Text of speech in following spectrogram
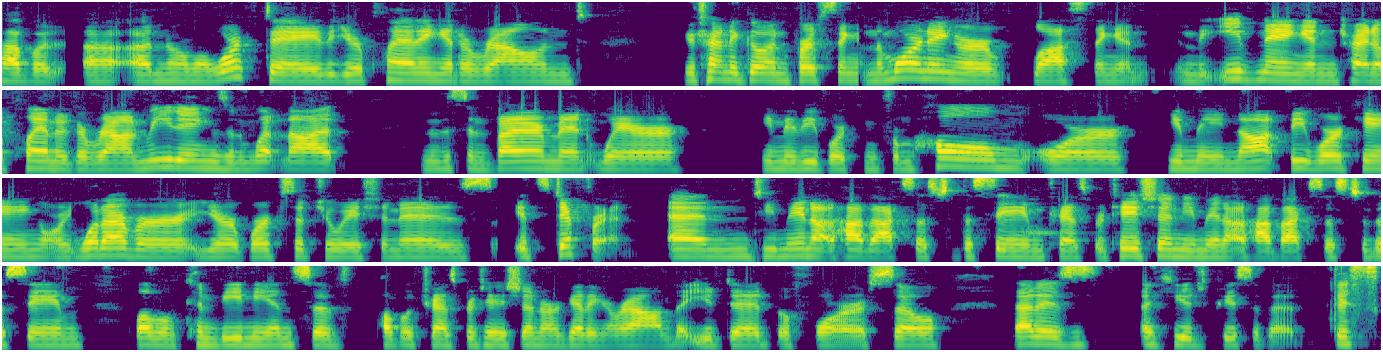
have a, a normal work day that you're planning it around, you're trying to go in first thing in the morning or last thing in, in the evening and trying to plan it around meetings and whatnot in this environment where you may be working from home or you may not be working or whatever your work situation is, it's different. And you may not have access to the same transportation. You may not have access to the same level of convenience of public transportation or getting around that you did before. So that is a huge piece of it. This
